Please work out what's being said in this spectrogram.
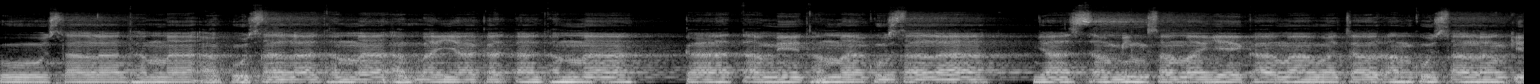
กุศลธรรมะอกุศลธรรมะอัปยากตธรรมะกาตเมธรรมะกุศล ยัสสมิงสมัยเยกามาวจารังกุศลังกิ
